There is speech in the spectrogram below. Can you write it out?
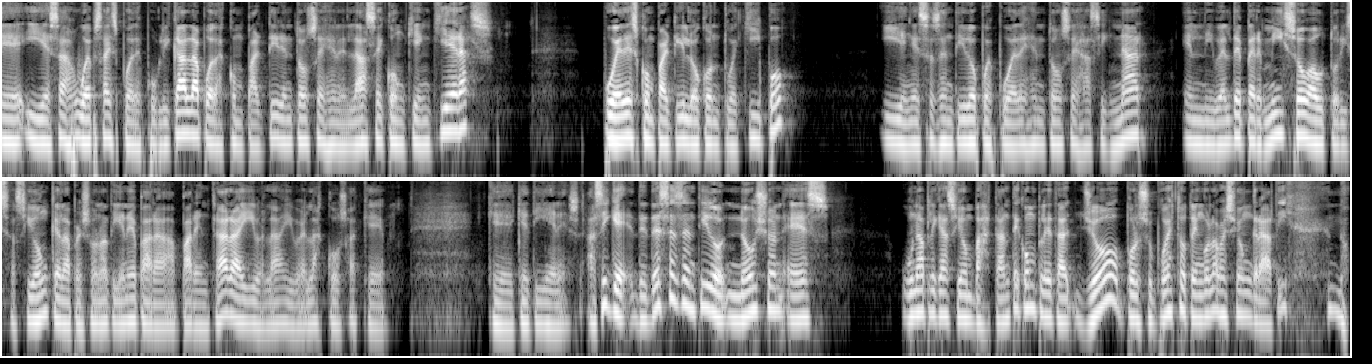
eh, y esas websites puedes publicarla, puedes compartir entonces el enlace con quien quieras, puedes compartirlo con tu equipo y en ese sentido pues puedes entonces asignar el nivel de permiso o autorización que la persona tiene para, para entrar ahí, ¿verdad? Y ver las cosas que, que, que, tienes. Así que desde ese sentido, Notion es una aplicación bastante completa. Yo, por supuesto, tengo la versión gratis. No,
